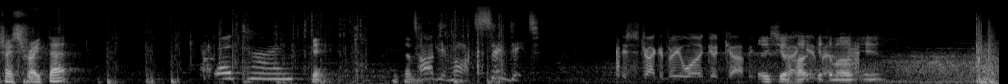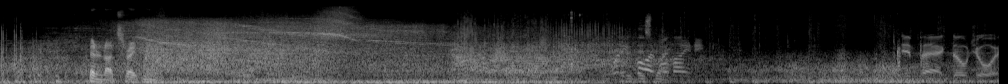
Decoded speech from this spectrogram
Should I strike that? Bedtime. Okay. At Target mark, send it! This is Striker 3-1, good copy. At least you Strike hut, get them out. Yeah. Better not strike me. this way. Impact, no joy.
